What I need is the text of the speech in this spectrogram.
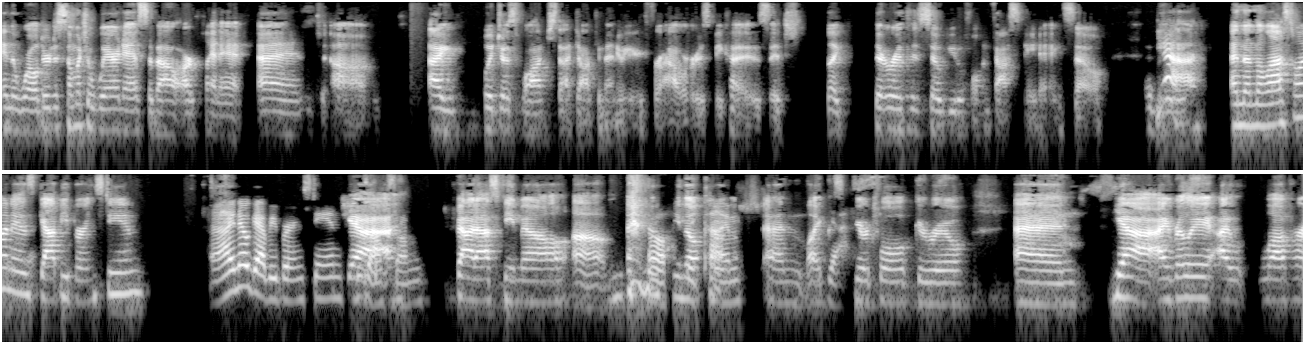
in the world or just so much awareness about our planet. And, um, I would just watch that documentary for hours because it's like the earth is so beautiful and fascinating. So yeah. And then the last one is Gabby Bernstein. I know Gabby Bernstein. She's yeah. Awesome. Badass female, um, oh, female time and like spiritual guru. And yeah, I really I love her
